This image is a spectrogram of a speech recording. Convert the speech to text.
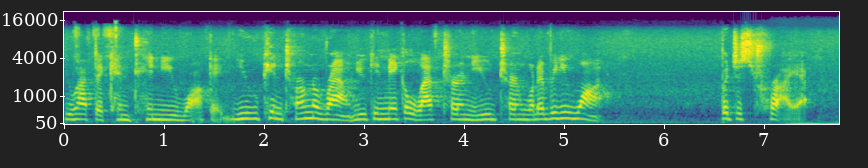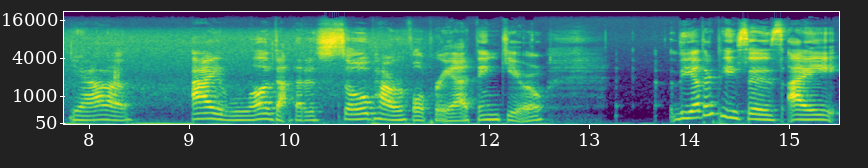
you have to continue walking. You can turn around, you can make a left turn, you turn, whatever you want, but just try it. Yeah. I love that. That is so powerful, Priya. Thank you. The other piece is I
